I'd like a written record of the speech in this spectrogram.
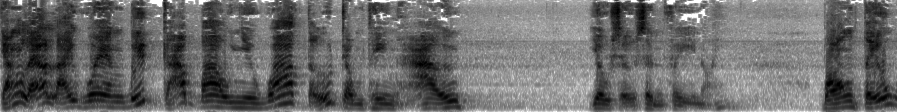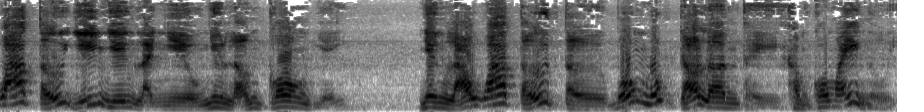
chẳng lẽ lại quen biết cả bao nhiêu quá tử trong thiên hạ ư? Vô sự sinh phi nói. Bọn tiểu quá tử dĩ nhiên là nhiều như lợn con vậy. Nhưng lão quá tử từ bốn nút trở lên thì không có mấy người.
